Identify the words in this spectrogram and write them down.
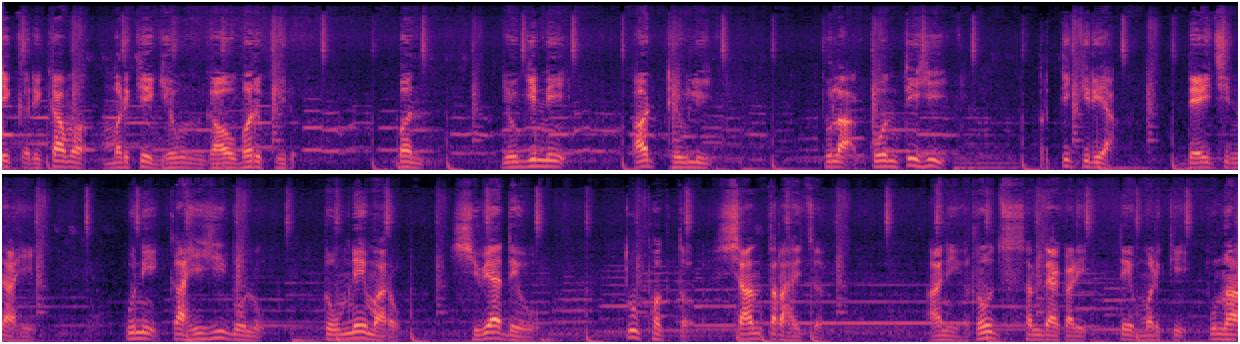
एक रिकामं मडके घेऊन गावभर फिर. पण योगींनी अट ठेवली तुला कोणतीही प्रतिक्रिया द्यायची नाही. कुणी काहीही बोलो टोमणे मारो शिव्या देवो तू फक्त शांत राहायचं. आणि रोज संध्याकाळी ते मडके पुन्हा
